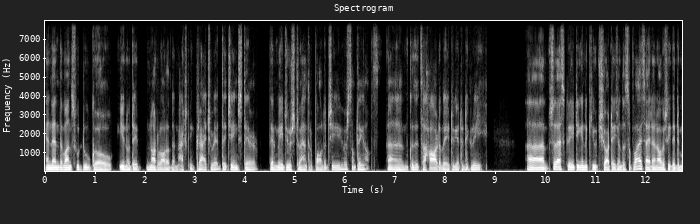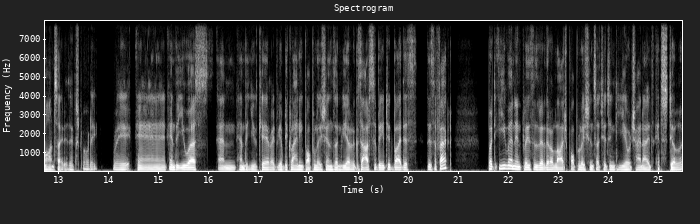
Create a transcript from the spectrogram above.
And then the ones who do go, you know, they not a lot of them actually graduate. They change their their majors to anthropology or something else because um, it's a harder way to get a degree. Um, so that's creating an acute shortage on the supply side, and obviously the demand side is exploding. Right, and in the U.S. and and the U.K., right, we have declining populations, and we are exacerbated by this this effect. But even in places where there are large populations, such as India or China, it's, it's still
